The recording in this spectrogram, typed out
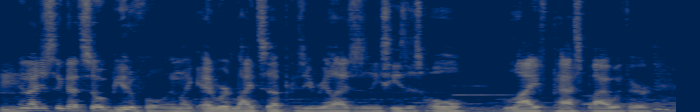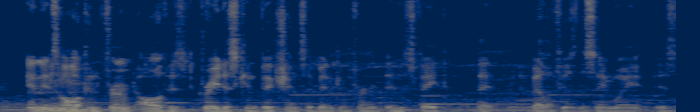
Hmm. And I just think that's so beautiful. And like Edward lights up because he realizes and he sees this whole life pass by with her, and it's all Mhm. confirmed. All of his greatest convictions have been confirmed, and his faith that Bella feels the same way is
